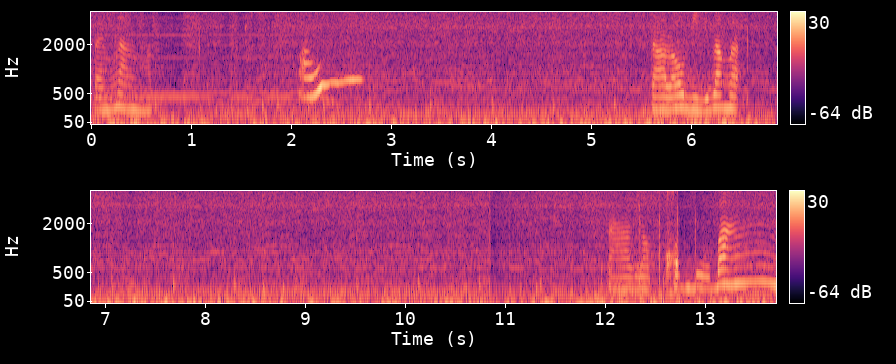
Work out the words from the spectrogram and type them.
แปลงร่างครับ เอาตาเราหนีบ้างละตาเราคอมโบบ้าง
